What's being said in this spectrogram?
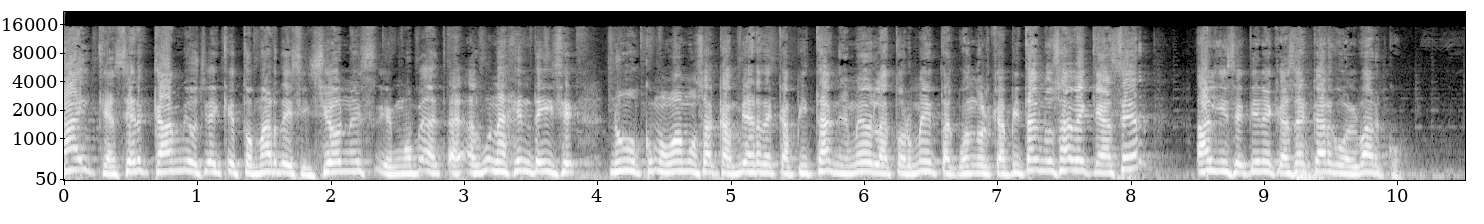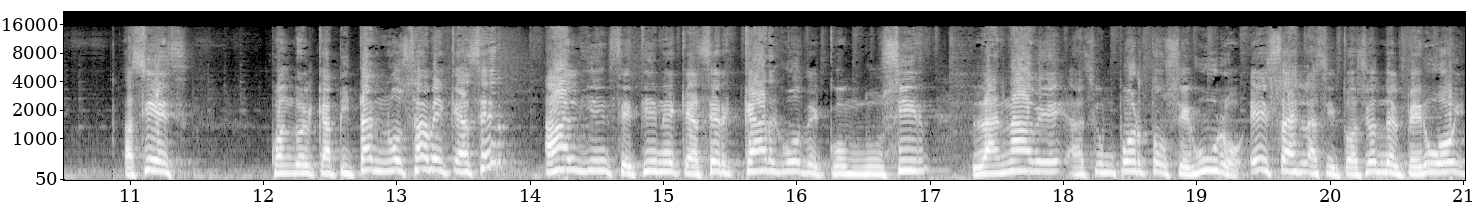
Hay que hacer cambios y hay que tomar decisiones. Alguna gente dice, no, ¿cómo vamos a cambiar de capitán en medio de la tormenta? Cuando el capitán no sabe qué hacer, alguien se tiene que hacer cargo del barco. Así es, cuando el capitán no sabe qué hacer, alguien se tiene que hacer cargo de conducir la nave hacia un puerto seguro. Esa es la situación del Perú hoy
